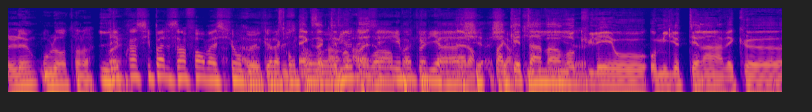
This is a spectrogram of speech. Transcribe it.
L'un ou l'autre là. Les Ouais. principales informations de, Avec de la plus- compo Exactement. lyonnaise Avoir et Montpellier. Paqueta, Alors, va reculer au, au milieu de terrain avec euh,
